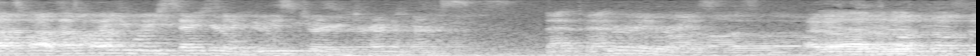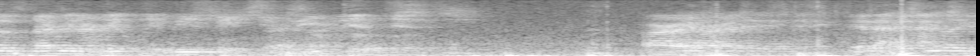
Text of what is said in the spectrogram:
That's why, that's why you reset your Wii's during tournaments. That memory erase though. I don't Yeah, know dude. those, those memory leak- leakage. Alright, alright. It actually like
